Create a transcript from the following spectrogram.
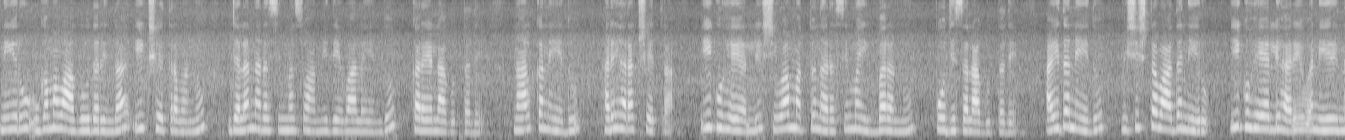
ನೀರು ಉಗಮವಾಗುವುದರಿಂದ ಈ ಕ್ಷೇತ್ರವನ್ನು ಜಲನರಸಿಂಹಸ್ವಾಮಿ ದೇವಾಲಯ ಎಂದು ಕರೆಯಲಾಗುತ್ತದೆ. ನಾಲ್ಕನೆಯದು ಹರಿಹರ ಕ್ಷೇತ್ರ. ಈ ಗುಹೆಯಲ್ಲಿ ಶಿವ ಮತ್ತು ನರಸಿಂಹ ಇಬ್ಬರನ್ನು ಪೂಜಿಸಲಾಗುತ್ತದೆ. ಐದನೆಯದು ವಿಶಿಷ್ಟವಾದ ನೀರು. ಈ ಗುಹೆಯಲ್ಲಿ ಹರಿಯುವ ನೀರಿನ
